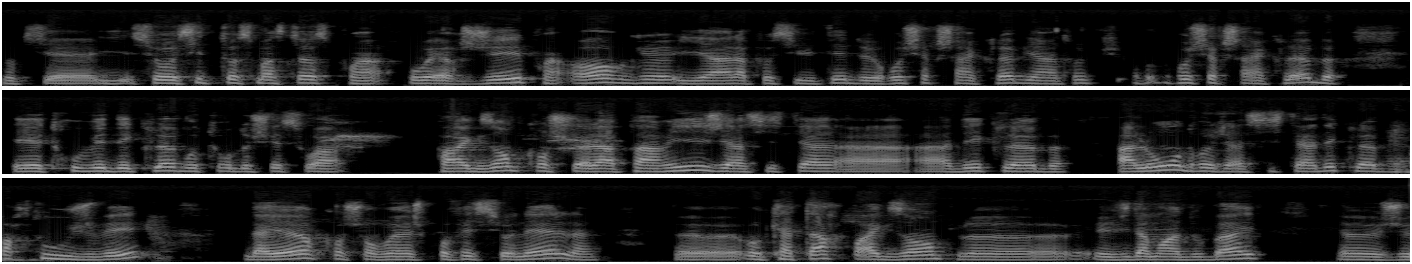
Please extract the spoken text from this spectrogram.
Donc, sur le site toastmasters.org.org, il y a la possibilité de rechercher un club. Il y a un truc, rechercher un club et trouver des clubs autour de chez soi. Par exemple, quand je suis allé à Paris, j'ai assisté à, des clubs. À Londres, j'ai assisté à des clubs. Partout où je vais. D'ailleurs, quand je suis en voyage professionnel, euh, au Qatar, par exemple, euh, évidemment à Dubaï, euh, je,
